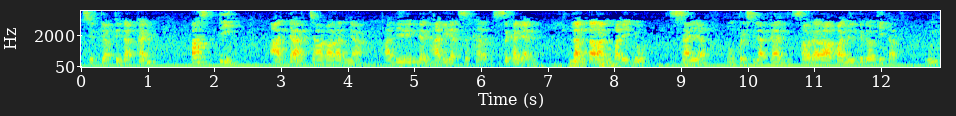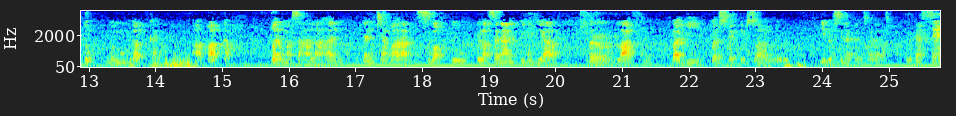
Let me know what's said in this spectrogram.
setiap tindakan pasti ada cabarannya. Hadirin dan hadirat sekalian, lantaran pada itu saya mempersilakan saudara panel kedua kita untuk mengungkapkan apakah permasalahan dan cabaran sewaktu pelaksanaan PDPR berlaku bagi perspektif seorang guru. Dipersilakan saudara. Terima kasih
